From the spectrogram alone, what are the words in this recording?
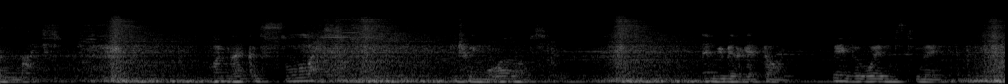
a knife. One that could slice Leave the winds to me.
